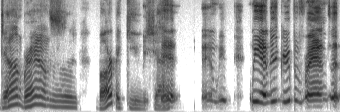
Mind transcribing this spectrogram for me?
John Brown's uh, barbecue shop. And, and we we have this group of friends that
